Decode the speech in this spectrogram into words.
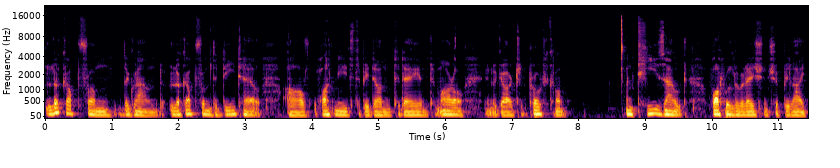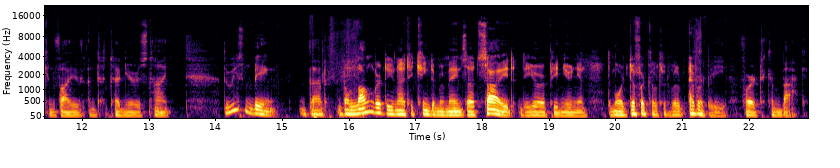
look up from the ground, look up from the detail of what needs to be done today and tomorrow in regard to the protocol and tease out what will the relationship be like in five and ten years' time. The reason being that the longer the United Kingdom remains outside the European Union, the more difficult it will ever be for it to come back.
